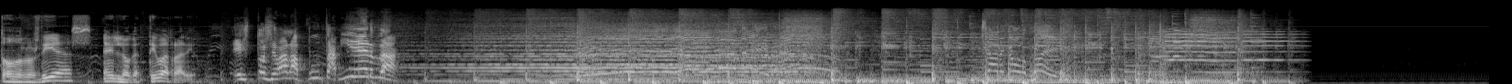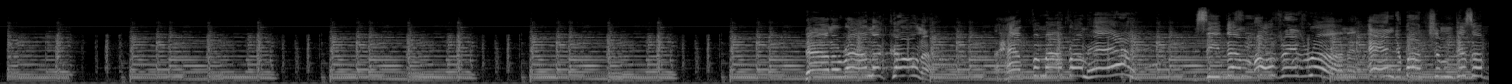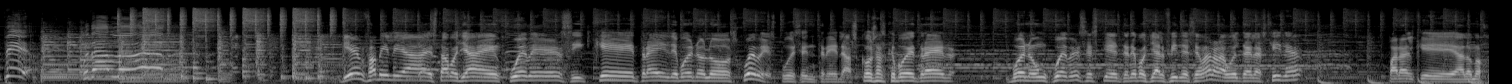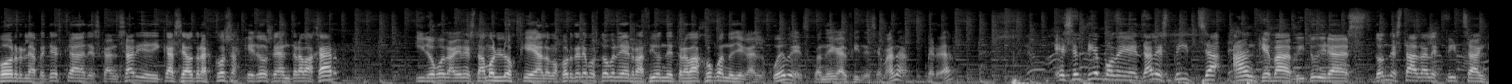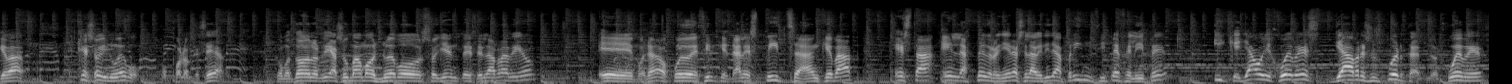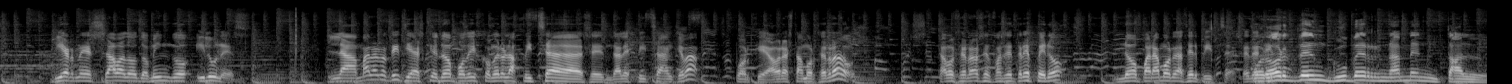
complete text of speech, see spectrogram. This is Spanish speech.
Todos los días en Lo que Activa Radio. ¡Esto se va a la puta mierda! Familia, estamos ya en jueves y ¿qué trae de bueno los jueves? Pues entre las cosas que puede traer bueno un jueves es que tenemos ya el fin de semana a la vuelta de la esquina para el que a lo mejor le apetezca descansar y dedicarse a otras cosas que no sean trabajar. Y luego también estamos los que a lo mejor tenemos doble ración de trabajo cuando llega el jueves, cuando llega el fin de semana, ¿verdad? Es el tiempo de Dales Pizza and Kebab. Y tú dirás, ¿dónde está Dales Pizza and Kebab? Es que soy nuevo, pues por lo que sea. Como todos los días sumamos nuevos oyentes en la radio, eh, pues nada, os puedo decir que Dales Pizza and Kebab está en Las Pedroñeras, en la avenida Príncipe Felipe, y que ya hoy jueves ya abre sus puertas. Los jueves, viernes, sábado, domingo y lunes. La mala noticia es que no podéis comeros las pizzas en Dales Pizza and Kebab, porque ahora estamos cerrados. Estamos cerrados en fase 3, pero no paramos de hacer pizzas. Es Por decir, orden gubernamental.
